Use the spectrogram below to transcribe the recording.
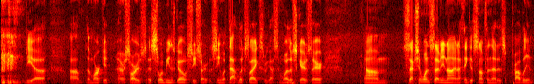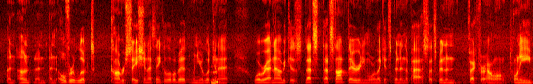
the uh, uh, the market as far as, as soybeans go. So you start seeing what that looks like. So we got some weather scares there. Um, Section 179, I think, is something that is probably an, an, an, an overlooked conversation. I think a little bit when you're looking at where we're at now, because that's that's not there anymore like it's been in the past. That's been in effect for how long? 20,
